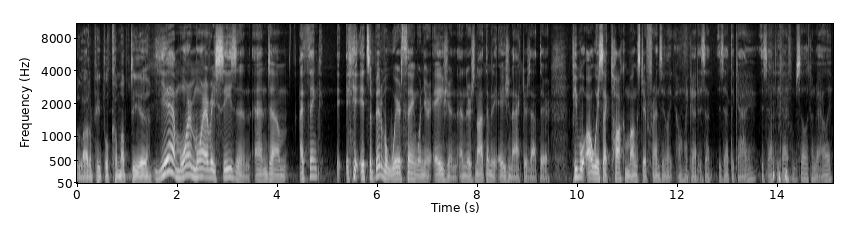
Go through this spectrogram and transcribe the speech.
A lot of people come up to you. Yeah, more and more every season, and um, I think it's a bit of a weird thing when you're Asian and there's not that many Asian actors out there. People always like talk amongst their friends. They're like, "Oh my God, is that is that the guy? Is that the guy from Silicon Valley?"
